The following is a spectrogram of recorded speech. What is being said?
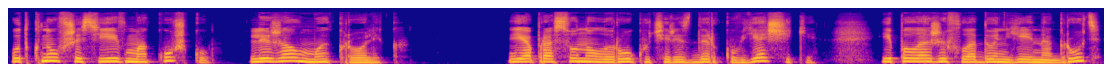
Уткнувшись ей в макушку, лежал мой кролик. Я просунула руку через дырку в ящике и, положив ладонь ей на грудь,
